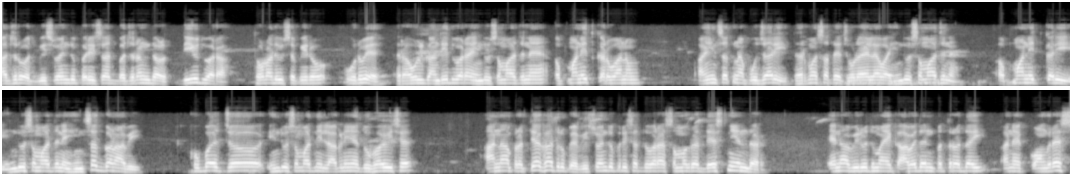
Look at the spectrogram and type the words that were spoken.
આજરોજ વિશ્વ હિન્દુ પરિષદ બજરંગ દળ દીવ દ્વારા થોડા દિવસો પીરો પૂર્વે રાહુલ ગાંધી દ્વારા હિન્દુ સમાજને અપમાનિત કરવાનું, અહિંસકના પૂજારી ધર્મ સાથે જોડાયેલા એવા હિન્દુ સમાજને અપમાનિત કરી હિન્દુ સમાજને હિંસક ગણાવી, ખૂબ જ હિન્દુ સમાજની લાગણીને દુભાવી છે. આના પ્રત્યાઘાત રૂપે વિશ્વ હિન્દુ પરિષદ દ્વારા સમગ્ર દેશની અંદર એના વિરુદ્ધમાં એક આવેદનપત્ર દઈ અને કોંગ્રેસ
